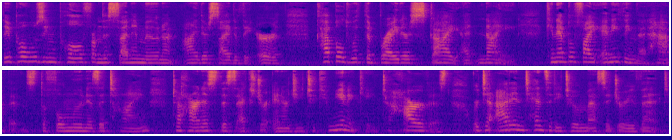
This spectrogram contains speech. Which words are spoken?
The opposing pull from the sun and moon on either side of the earth, coupled with the brighter sky at night, can amplify anything that happens. The full moon is a time to harness this extra energy to communicate, to harvest, or to add intensity to a message or event.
